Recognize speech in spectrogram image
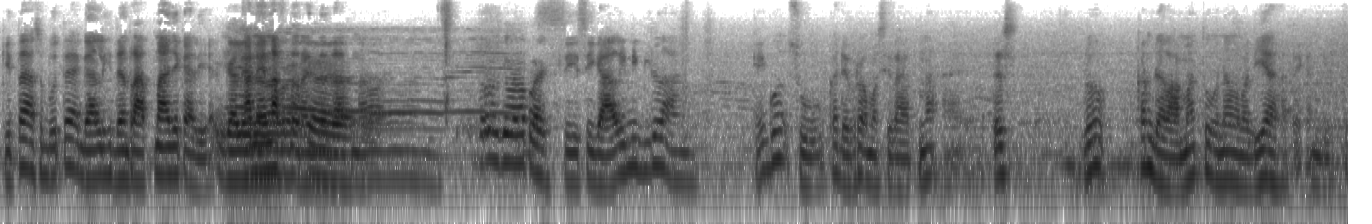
kita sebutnya Galih dan Ratna aja kali ya Galih kan enak tuh Galih dan Iya. Ratna Terus gimana play? si si Galih ini bilang kayak gue suka deh bro sama si Ratna. Terus lo kan udah lama tuh kenal sama dia katanya kan gitu.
